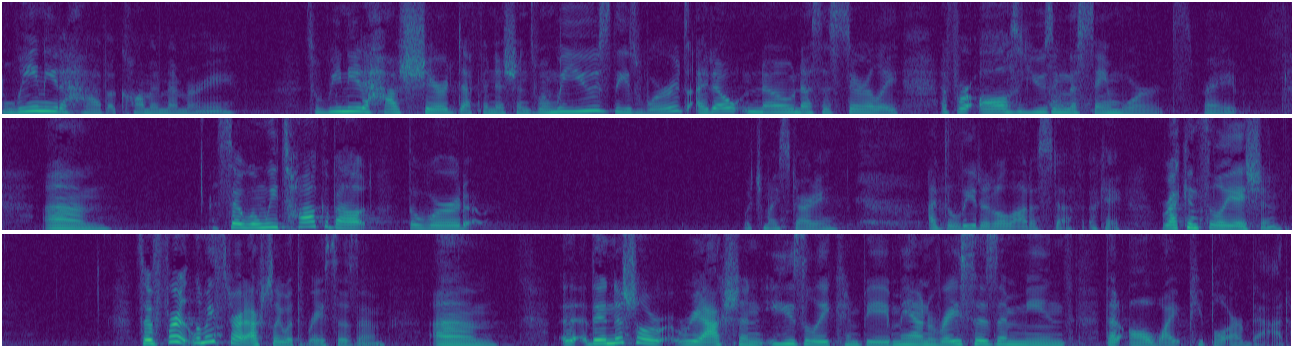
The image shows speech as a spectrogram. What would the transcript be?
We need to have a common memory so we need to have shared definitions. When we use these words, I don't know necessarily if we're all using the same words, right? Um, so when we talk about the word, which am I starting? I deleted a lot of stuff. Okay, reconciliation. So first, let me start actually with racism. Um, the initial reaction easily can be, man, racism means that all white people are bad.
